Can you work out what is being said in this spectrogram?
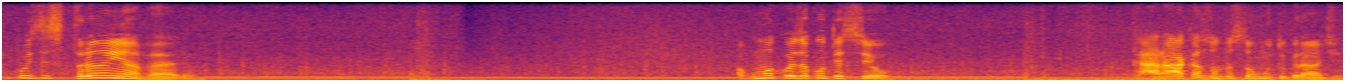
Que coisa estranha, velho. Alguma coisa aconteceu. Caraca, as ondas estão muito grandes.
